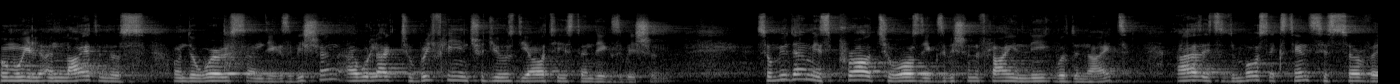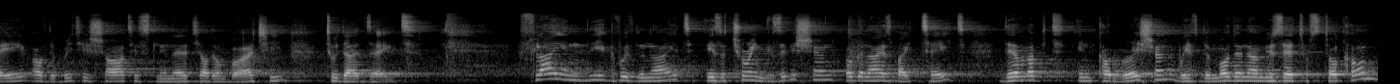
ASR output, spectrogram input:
whom will enlighten us on the works and the exhibition, I would like to briefly introduce the artist and the exhibition. So Mudam is proud to host the exhibition Fly in League with the Night, as it's the most extensive survey of the British artist Lynette Yiadom-Boakye to that date. Fly in League with the Night is a touring exhibition organized by Tate, developed in collaboration with the Moderna Museet of Stockholm,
